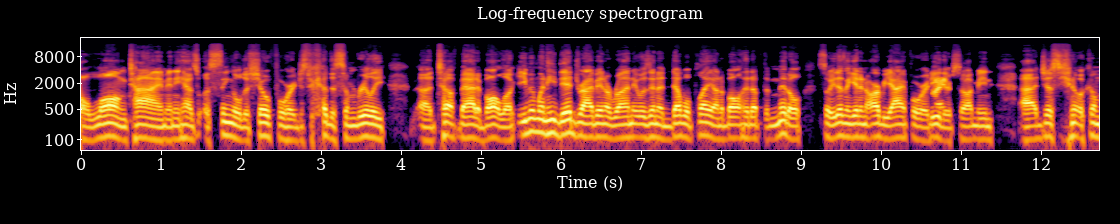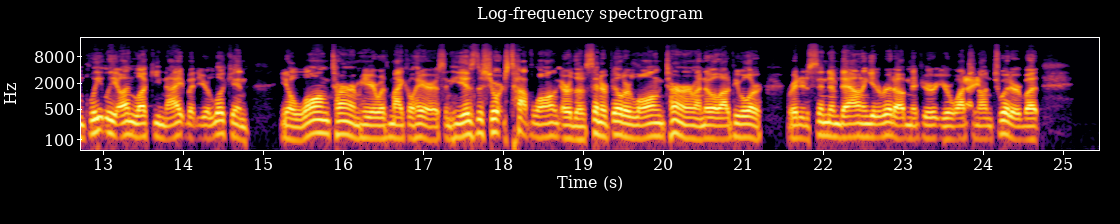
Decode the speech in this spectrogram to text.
a long time and he has a single to show for it just because of some really uh, tough batted ball luck. Even when he did drive in a run, it was in a double play on a ball hit up the middle, so he doesn't get an RBI for it right. either. So I mean, uh, just you know, a completely unlucky night. But you're looking, you know, long term here with Michael Harris, and he is the shortstop long or the center fielder long term. I know a lot of people are ready to send him down and get rid of him if you're you're watching right. on Twitter, but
